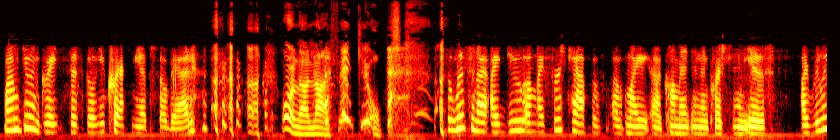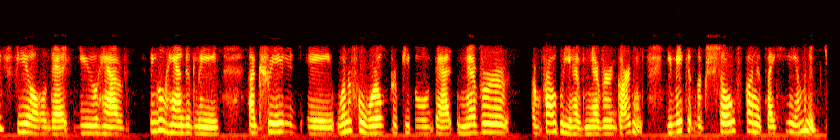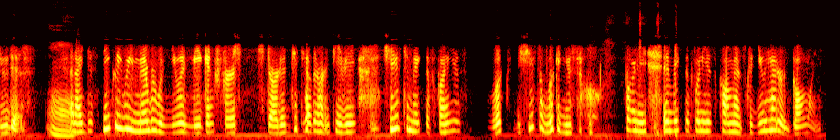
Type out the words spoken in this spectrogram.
I'm doing great, Ciscoe. You cracked me up so bad. oh la la, thank you. so listen, I, I do. Uh, my first half of of my uh, comment and then question is, I really feel that you have single-handedly uh, created a wonderful world for people that never, uh, probably have never gardened. You make it look so fun. It's like, hey, I'm going to do this. Aww. And I distinctly remember when you and Meeghan first started together on TV, she used to make the funniest look. She used to look at you so funny and make the funniest comments because you had her going.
